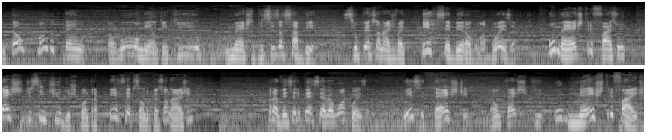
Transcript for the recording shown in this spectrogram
Então, quando tem algum momento em que o mestre precisa saber se o personagem vai perceber alguma coisa, o mestre faz um teste de sentidos contra a percepção do personagem para ver se ele percebe alguma coisa. Esse teste é um teste que o mestre faz,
